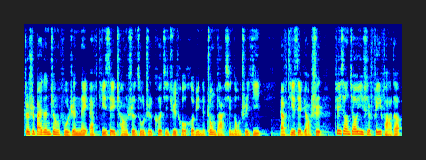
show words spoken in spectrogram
这是拜登政府任内 FTC 尝试阻止科技巨头合并的重大行动之一。FTC 表示，这项交易是非法的。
